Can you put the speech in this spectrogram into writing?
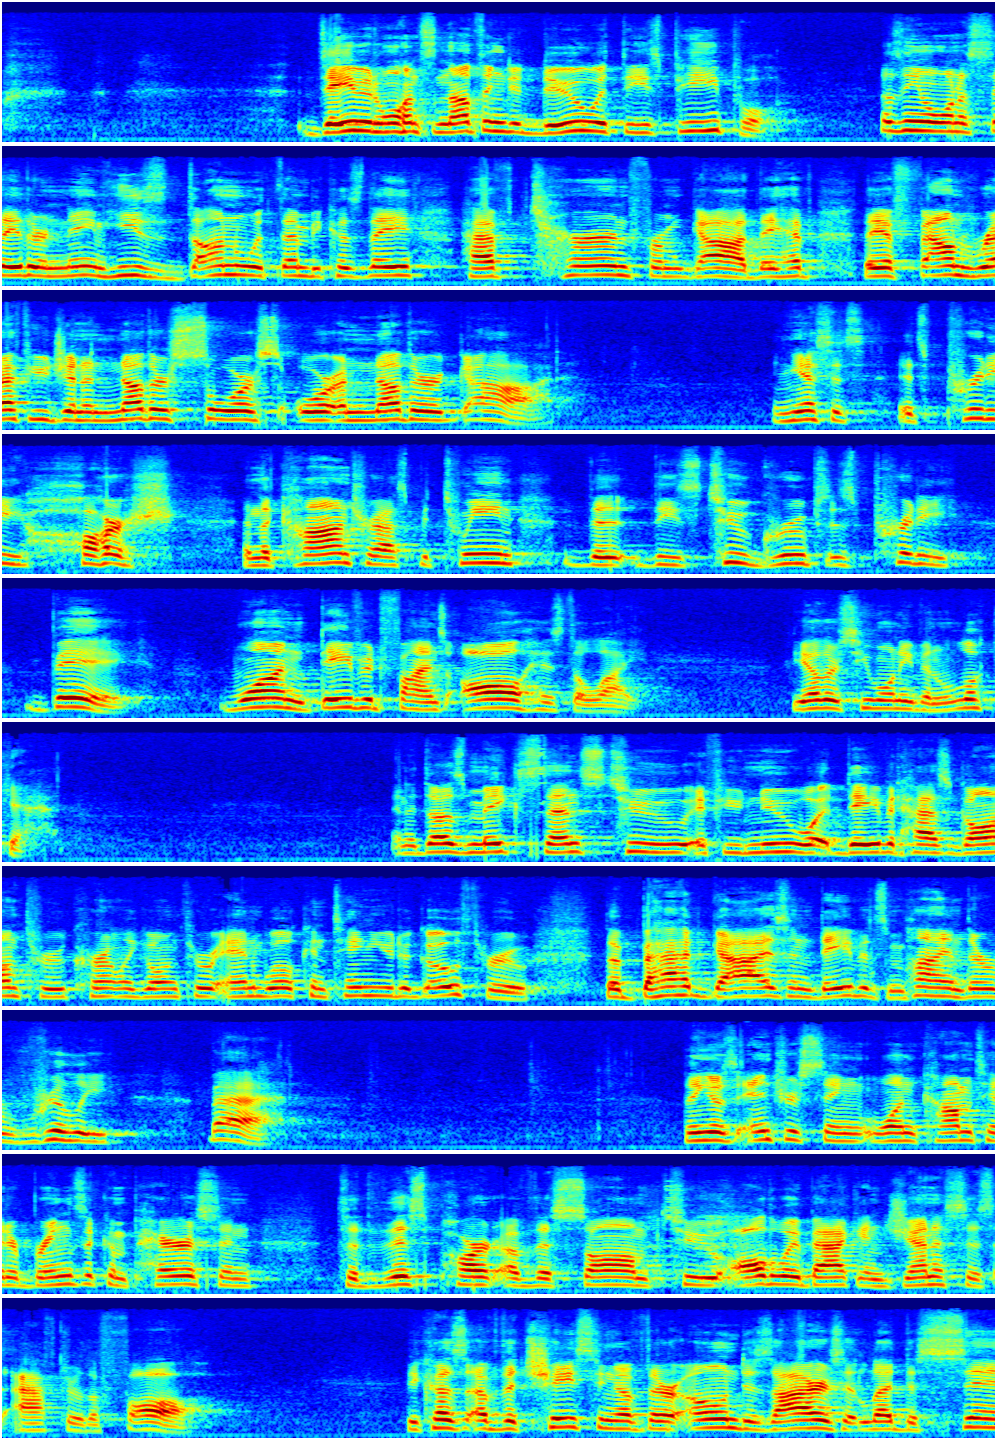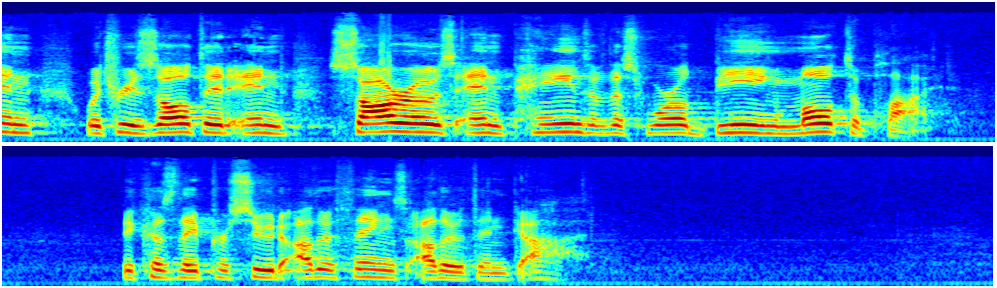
David wants nothing to do with these people. Doesn't even want to say their name. He's done with them because they have turned from God. They have, they have found refuge in another source or another God. And yes, it's, it's pretty harsh and the contrast between the, these two groups is pretty big. One, David finds all his delight, the others he won't even look at. And it does make sense, too, if you knew what David has gone through, currently going through, and will continue to go through. The bad guys in David's mind, they're really bad. I think it was interesting, one commentator brings a comparison to this part of the psalm to all the way back in Genesis after the fall. Because of the chasing of their own desires, it led to sin, which resulted in sorrows and pains of this world being multiplied because they pursued other things other than God.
